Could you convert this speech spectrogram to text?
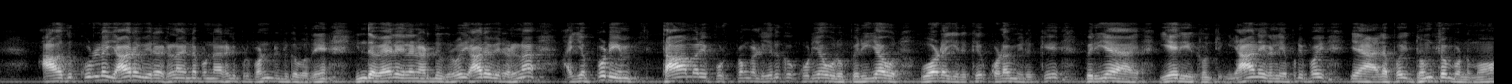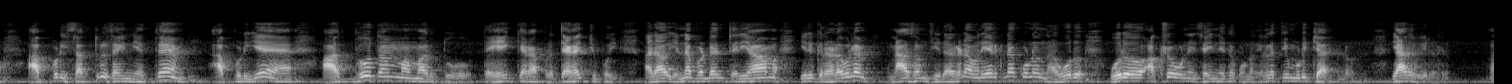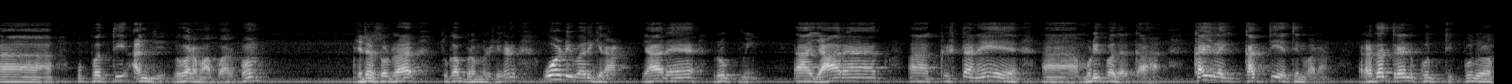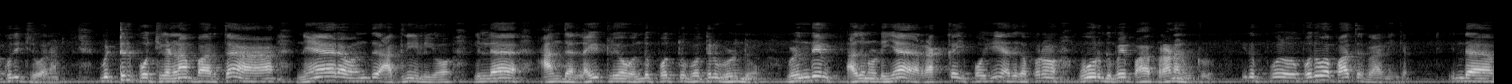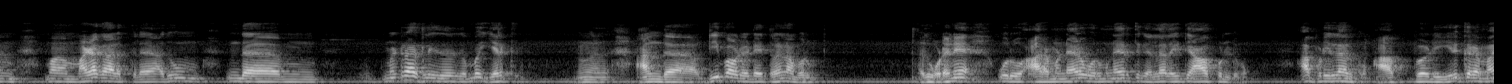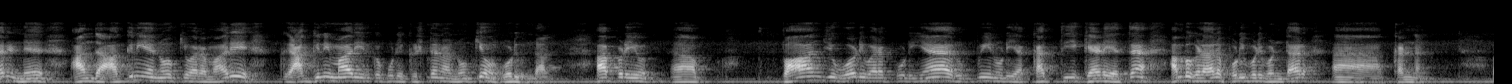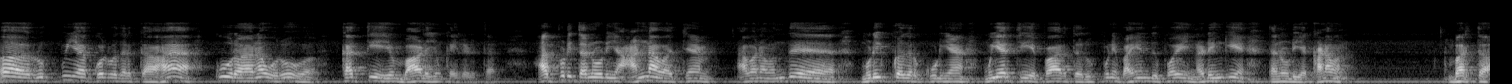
அதுக்குள்ளே யார வீரர்கள்லாம் என்ன பண்ணார்கள்? இப்படி பண்ணிட்டு போது இந்த வேலையெல்லாம் நடந்துருக்கிற போது யார வீரர்கள்லாம் எப்படி தாமரை புஷ்பங்கள் இருக்கக்கூடிய ஒரு பெரிய ஒரு ஓடை இருக்கு குளம் இருக்குது பெரிய ஏரி இருக்குன்னு யானைகள் எப்படி போய் அதை போய் துவம்சம் பண்ணுமோ அப்படி சத்ரு சைன்யத்தை அப்படியே அற்புதம் அமர்த்து திகைக்கிறாப்புல திகைச்சு போய் அதாவது என்ன பண்ணுறதுன்னு தெரியாமல் இருக்கிற அளவில் நாசம் செய்தார்கள். அவன் ஏற்கனவே கொண்டு வந்தான். ஒரு ஒரு அக்ஷோணி சைன்யத்தை கொண்டு வந்து எல்லாத்தையும் முடிச்சார்கள் யாரோ வீரர்கள்? முப்பத்தி அஞ்சு. விவரமாக பார்ப்போம். என்ன சொல்கிறார் சுகபிரம்மர்ஷிகள் ஓடி வருகிறான் யார்? ருக்மி. யார? கிருஷ்ணனை முடிப்பதற்காக. கையில் கத்தி எத்தின் வரான். ரதத்திரன் குத்தி குதி வரான். விட்டில் பூச்சிகள்லாம் பார்த்தா நேராக வந்து அக்னிலேயோ இல்லை அந்த லைட்லேயோ வந்து பொத்து பொத்துன்னு விழுந்துடும் விழுந்து அதனுடைய ரக்கை போய் அதுக்கப்புறம் ஊர்ந்து போய் பா பிராணன் விட்டுடும் இது பொதுவாக பார்த்துருக்கலாம் நீங்கள் இந்த மழை காலத்தில் அதுவும் இந்த மெட்ராஸில் இது ரொம்ப இறக்கு அந்த தீபாவளி டயத்தில் நான் வரும் அது உடனே ஒரு அரை மணி நேரம் ஒரு மணி நேரத்துக்கு எல்லா லைட்டையும் ஆஃப் பண்ணிவிடுவோம் அப்படிலாம் இருக்கும். அப்படி இருக்கிற மாதிரி நே அந்த அக்னியை நோக்கி வர மாதிரி அக்னி மாதிரி இருக்கக்கூடிய கிருஷ்ணனை நோக்கி அவன் ஓடி வந்தான். அப்படி பாஞ்சு ஓடி வரக்கூடிய ருக்மியினுடைய கத்தி கேடயத்தை அம்புகளால் பொடி பொடி பண்ணிட்டார் கண்ணன். ருக்மியை கொள்வதற்காக கூறான ஒரு கத்தியையும் வாளையும் கையில் எடுத்தார் அப்படி தன்னுடைய அண்ணா வச்சேன் அவனை வந்து முடிப்பதற்குரிய முயற்சியை பார்த்த ருக்மிணி பயந்து போய் நடுங்கி தன்னுடைய கணவன் பர்த்தா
